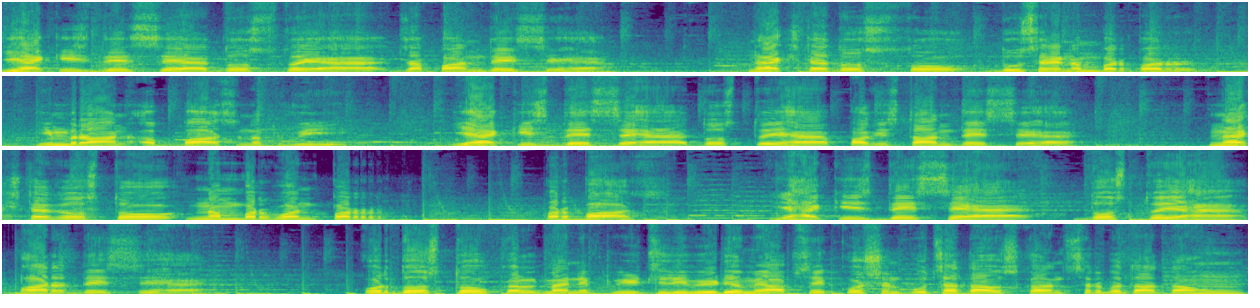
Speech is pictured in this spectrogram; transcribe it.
यह किस देश से है? दोस्तों, यह जापान देश से है। नेक्स्ट है दोस्तों, दूसरे नंबर पर इमरान अब्बास नकवी। यह किस देश से है? दोस्तों, यह पाकिस्तान देश से है। नेक्स्ट है दोस्तों, नंबर वन पर प्रभास। यह किस देश से है? दोस्तों, यह भारत देश से है। और दोस्तों, कल मैंने पिछली वीडियो में आपसे क्वेश्चन पूछा था, उसका आंसर बताता हूँ।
